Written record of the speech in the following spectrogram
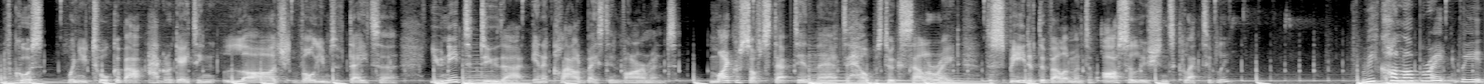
Of course, when you talk about aggregating large volumes of data, you need to do that in a cloud-based environment. Microsoft stepped in there to help us to accelerate the speed of development of our solutions collectively. We collaborate with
